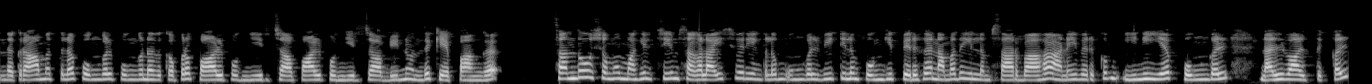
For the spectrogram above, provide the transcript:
இந்த கிராமத்தில் பொங்கல் பொங்குனதுக்கப்புறம் பால் பொங்கிருச்சா பால் பொங்கிருச்சா அப்படின்னு வந்து கேட்பாங்க. சந்தோஷமும் மகிழ்ச்சியும் சகல ஐஸ்வர்யங்களும் உங்கள் வீட்டிலும் பொங்கி பெருக நமது இல்லம் சார்பாக அனைவருக்கும் இனிய பொங்கல் நல்வாழ்த்துக்கள்.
